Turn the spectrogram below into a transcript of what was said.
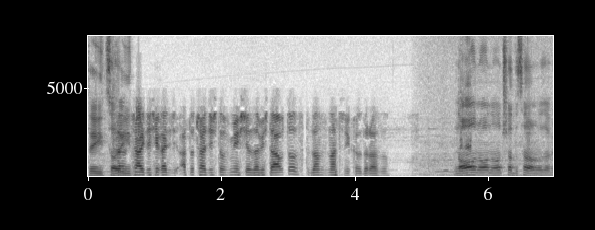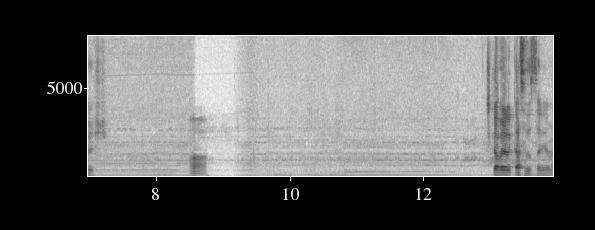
Ty i co i... Trzeba gdzieś jechać, a to trzeba gdzieś to w mieście zawieźć to auto? Dam znacznik od razu. No, no, no, trzeba do salonu zawieźć. A. Ciekawe ile kasy dostaniemy.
